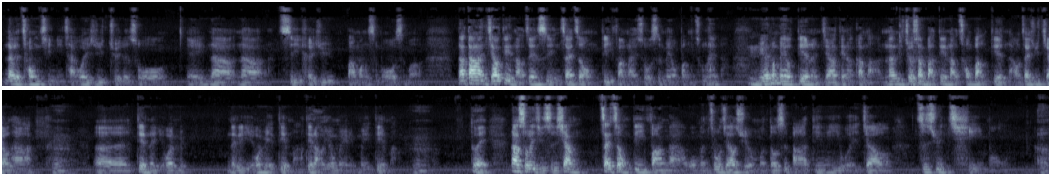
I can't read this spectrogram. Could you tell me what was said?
那个憧憬，你才会去觉得说，哎，那那自己可以去帮忙什么或什么。那当然，教电脑这件事情在这种地方来说是没有帮助的，嗯，因为它没有电了，你教电脑干嘛？那你就算把电脑充饱电，然后再去教它，嗯呃，电了也会没那个也会没电嘛，电脑也会没没电嘛。嗯。对，那所以其实像在这种地方啊，我们做教学，我们都是把它定义为叫资讯启蒙，嗯。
